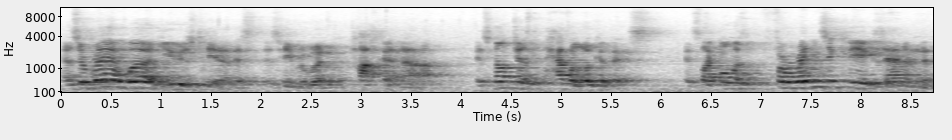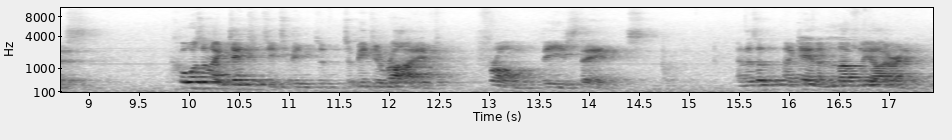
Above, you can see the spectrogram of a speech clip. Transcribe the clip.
There's a rare word used here, this, this Hebrew word, hachana. It's not just have a look at this. It's like almost forensically examine this. Cause an identity to be, to, to be derived from these things. And there's, a, again, a lovely irony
